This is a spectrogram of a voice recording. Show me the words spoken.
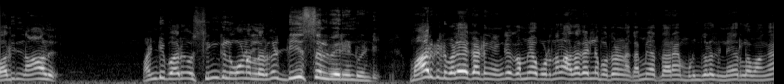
பதினாலு. வண்டி பாருங்கள் சிங்கிள் ஓனரில் இருக்கும் டீசல் வேரியண்ட் வண்டி. மார்க்கெட் விலையை காட்டுங்க எங்கே கம்மியாக போட்டிருந்தாலும் அதை காட்டிலும் பார்த்தோம் நான் கம்மியாக தரேன் முடிஞ்ச அளவுக்கு நேரில் வாங்க.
